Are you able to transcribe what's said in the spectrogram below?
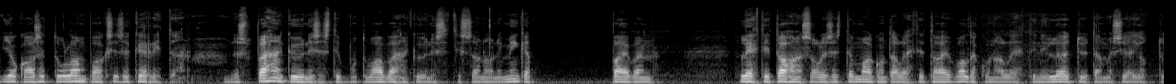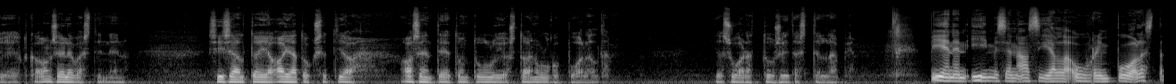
joka asettuu lampaaksi, se keritään. Jos vähän kyynisesti, mutta vaan vähän kyynisesti sanoo, niin minkä päivän lehti tahansa, oli se sitten maakuntalehti tai valtakunnan lehti, niin löytyy tämmöisiä juttuja, jotka on selvästi niin sisältö ja ajatukset ja asenteet on tullut jostain ulkopuolelta ja suodattuu siitä sitten läpi. Pienen ihmisen asialla uhrin puolesta.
